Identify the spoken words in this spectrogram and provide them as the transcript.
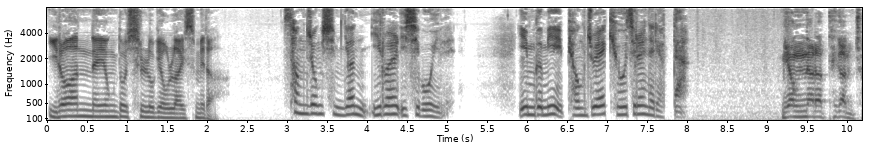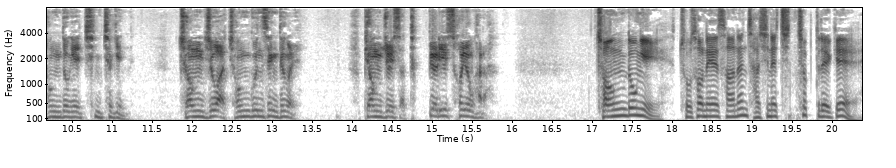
이러한 내용도 실록에 올라 있습니다. 성종 10년 1월 25일 임금이 병조에 교지를 내렸다. 명나라 태감 정동의 친척인 정지와 정군생 등을 병조에서 특별히 서용하라. 정동이 조선에 사는 자신의 친척들에게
